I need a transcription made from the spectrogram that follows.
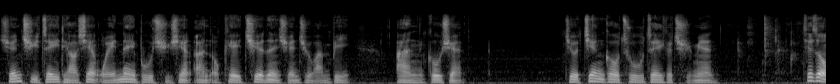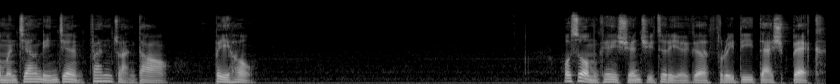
选取这一条线为内部曲线，按 OK 确认选取完毕，按勾选就建构出这个曲面。接着我们将零件翻转到背后。或是我们可以选取这里有一个 3D Dash Back，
